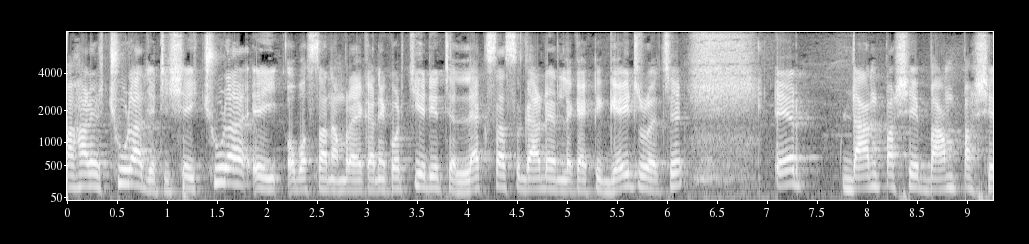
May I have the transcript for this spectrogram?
পাহাড়ের চূড়া যেটি, সেই চূড়া এই অবস্থান আমরা এখানে করছি। এটি হচ্ছে লেক্সাস গার্ডেন লেখা একটি গেট রয়েছে। এর ডান পাশে, বাম পাশে,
